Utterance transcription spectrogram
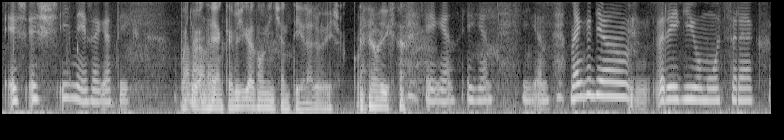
és, és így nézegetik. Vagy olyan helyen kell vizsgálni, ahol nincsen térerő, és akkor Ja, igen. Igen, igen, igen. Meg ugye a régió módszerek,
